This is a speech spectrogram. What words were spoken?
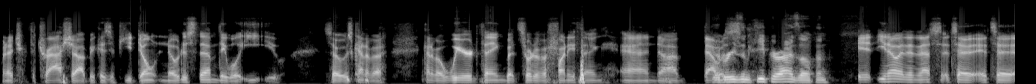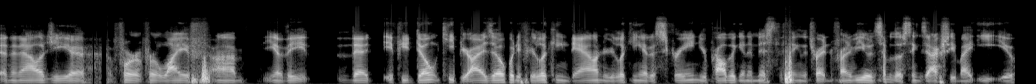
when I took the trash out because if you don't notice them they will eat you so it was kind of a kind of a weird thing but sort of a funny thing and uh, that Good was reason to keep your eyes open it you know and that's it's a it's a, an analogy uh, for for life um, you know the that if you don't keep your eyes open, if you're looking down or you're looking at a screen, you're probably going to miss the thing that's right in front of you, and some of those things actually might eat you.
